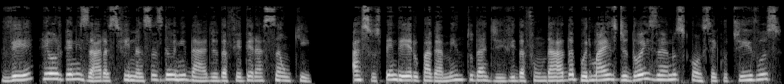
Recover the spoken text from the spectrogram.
v. reorganizar as finanças da unidade da Federação que, a suspender o pagamento da dívida fundada por mais de dois anos consecutivos,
